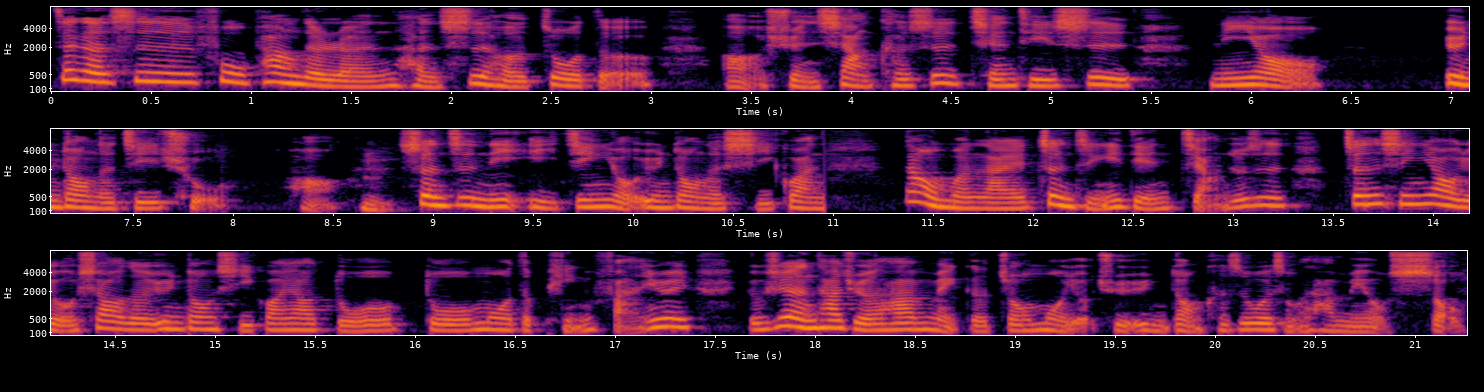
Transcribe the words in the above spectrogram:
这个是复胖的人很适合做的呃选项，可是前提是你有。运动的基础，好，甚至你已经有运动的习惯，那我们来正经一点讲，就是真心要有效的运动习惯要多多么的频繁，因为有些人他觉得他每个周末有去运动，可是为什么他没有瘦？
